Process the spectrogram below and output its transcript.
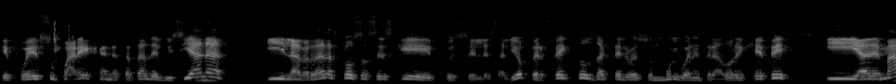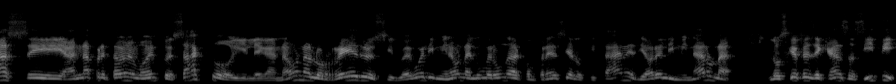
que fue su pareja en la estatal de Luisiana, y la verdad de las cosas es que pues se le salió perfecto. Zach Taylor es un muy buen entrenador en jefe y además eh, han apretado en el momento exacto y le ganaron a los Raiders y luego eliminaron al número uno de la conferencia a los Titanes y ahora eliminaron a los jefes de Kansas City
